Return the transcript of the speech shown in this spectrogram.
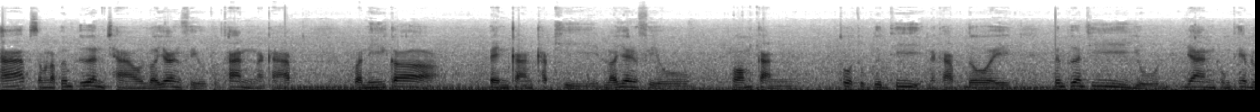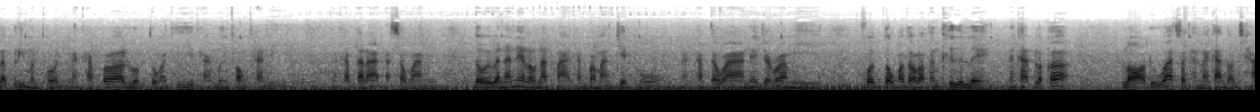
ครับสำหรับเพื่อนๆ ชาว Royal Enfield ทุกท่านนะครับ วันนี้ก็เป็นการขับขี่ Royal Enfield พร้อมกันทั่วทุกพื้นที่นะครับ โดยเพื่อนๆที่อยู่ย่านกรุงเทพและปริมณฑลนะครับ ก็รวมตัวกันที่ทางเมืองทองธานีนะครับตลาดอัศวรรณโดยวันนั้นเนี่ยเรานัดหมายกันประมาณ7โมงนะครับ แต่ว่าเนื่องจากว่ามีฝนตกมาตลอดทั้งคืนเลยนะครับ แล้วก็รอดูว่าสถานการณ์ตอนเช้า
